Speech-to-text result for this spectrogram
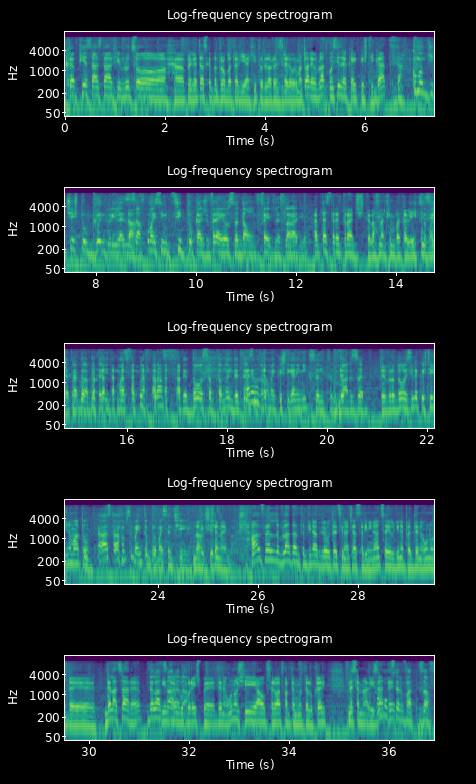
că piesa asta ar fi vrut să o uh, pregătească pentru o bătălie a hiturilor în zilele următoare Vlad consideră că ai câștigat Da. Cum îmi ghicești tu gândurile, Da. da. Zaf? Cum ai simțit tu că aș vrea eu să dau un fadeless la radio? Ai putea să te retragi de la una din bătălii Să mă retrag de la bătălie? M-ați făcut praf de două săptămâni, de trei Care, mă, săptămâni, că- nu am mai câștigat nimic, sunt varză. De vreo două zile câștigi numai tu Asta se mai întâmplă, mai sunt și Da, excepții. ce naiba. Altfel, Vlad a întâmpinat greutăți în această dimineață. El vine pe DN1 de, de la țară. De la intră țară, în da. București pe DN1 și a observat foarte multe lucrări Nu că am nesemnalizate. observat, Zaf,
